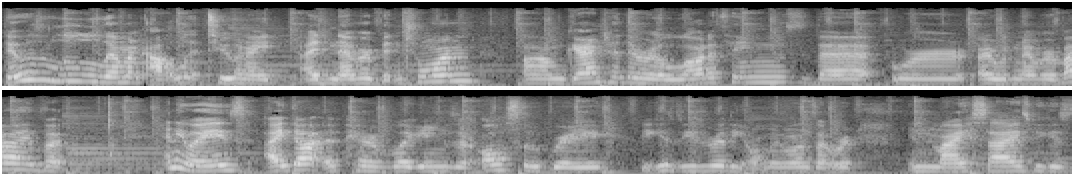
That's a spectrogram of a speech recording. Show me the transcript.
There was a Lululemon outlet too and I, I'd never been to one. Um, granted, there were a lot of things that were I would never buy, but anyways, I got a pair of leggings. They're also gray because these were the only ones that were in my size because,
